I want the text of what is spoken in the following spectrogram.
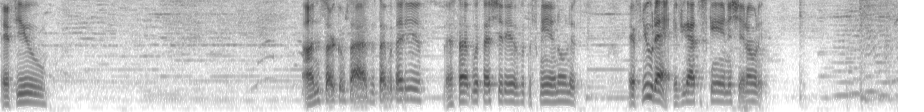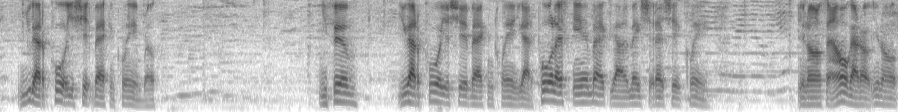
if you uncircumcised, is that what that is? That's that what that shit is with the skin on it? If you that, if you got the skin and shit on it, you gotta pull your shit back and clean, bro. You feel me? You gotta pull your shit back and clean. You gotta pull that skin back, you gotta make sure that shit clean. You know what I'm saying? I don't gotta, you know,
